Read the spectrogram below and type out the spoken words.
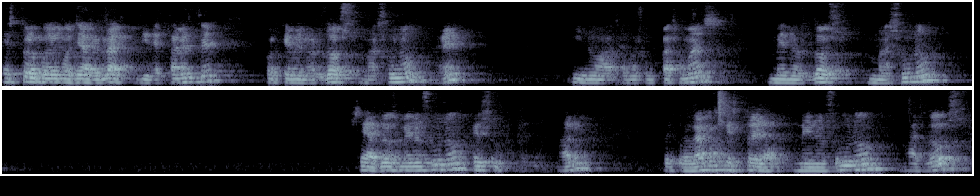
esto lo podemos ya arreglar directamente, porque menos 2 más 1, ¿eh? Y no hacemos un paso más, menos 2 más 1, o sea, 2 menos 1 es 1, ¿vale? Recordamos que esto era menos 1 más 2,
